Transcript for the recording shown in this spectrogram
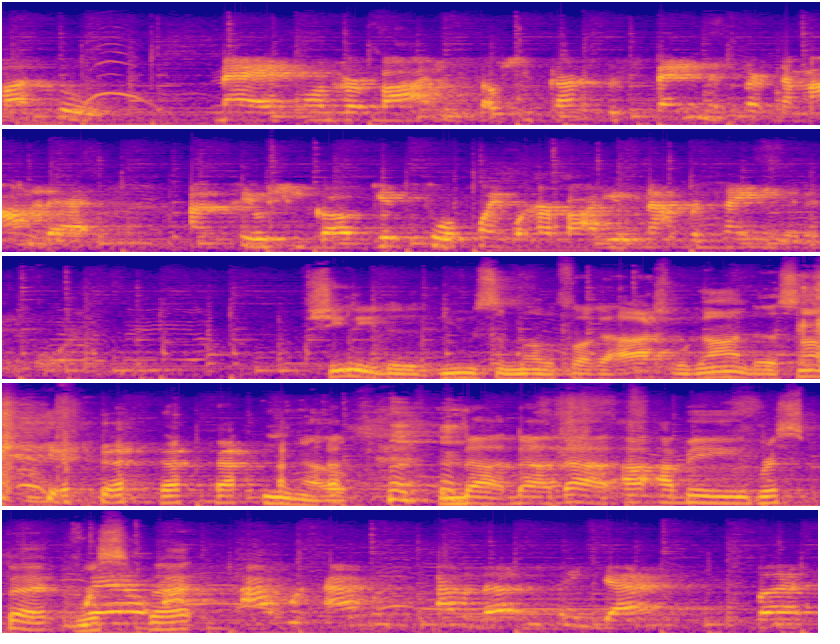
muscle mass on her body, so she's gonna sustain a certain amount of that until she go gets to a point where her body is not retaining it anymore. She need to use some motherfucking ashwagandha or something. you know. Nah, nah, nah. I, I mean, respect, Well, respect. I, I would, I would, I would love to say yes, but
